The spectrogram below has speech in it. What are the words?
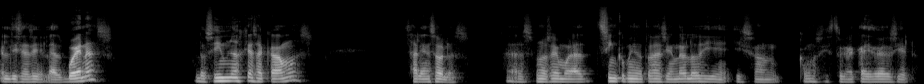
él dice así, las buenas, los himnos que sacamos, salen solos uno se demora cinco minutos haciéndolos y, y, son como si estuviera caído del cielo.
